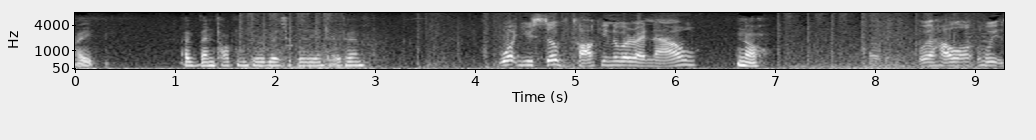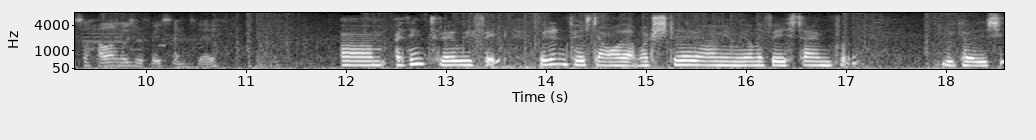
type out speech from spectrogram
I, I've been talking to her basically the entire time. What, you still talking to her right now? No. Okay. Well, how long, wait, so how long was your FaceTime today? Um, I think today we fa- we didn't FaceTime all that much today. I mean, we only FaceTimed for because she,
